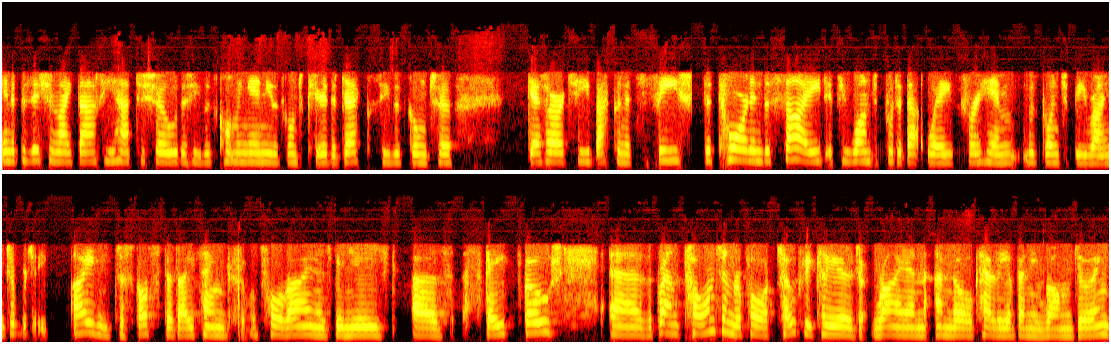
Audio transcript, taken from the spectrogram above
In a position like that, he had to show that he was coming in, he was going to clear the decks, he was going to get RT back on its feet. The thorn in the side, if you want to put it that way, for him was going to be Ryan Tubridy. I'm disgusted. I think poor Ryan has been used as a scapegoat. Uh, the Grant Thornton report totally cleared Ryan and Noel Kelly of any wrongdoing.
